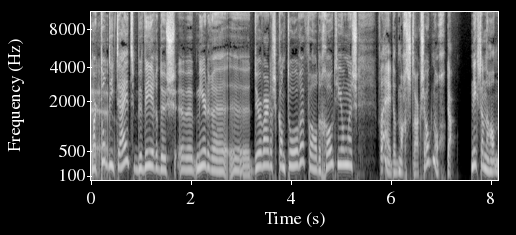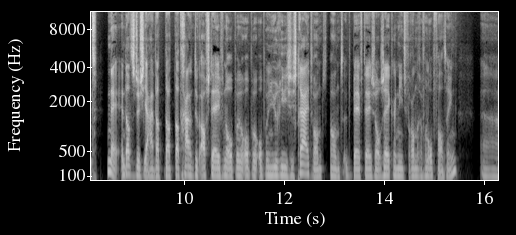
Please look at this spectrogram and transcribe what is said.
maar tot die tijd beweren dus meerdere deurwaarderskantoren, vooral de grote jongens, van hé, dat mag straks ook nog. Ja. Niks aan de hand. Nee, en dat is dus ja, dat, dat, dat gaat natuurlijk afstevenen op een, op een, op een juridische strijd. Want, want het BFT zal zeker niet veranderen van opvatting. Uh,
